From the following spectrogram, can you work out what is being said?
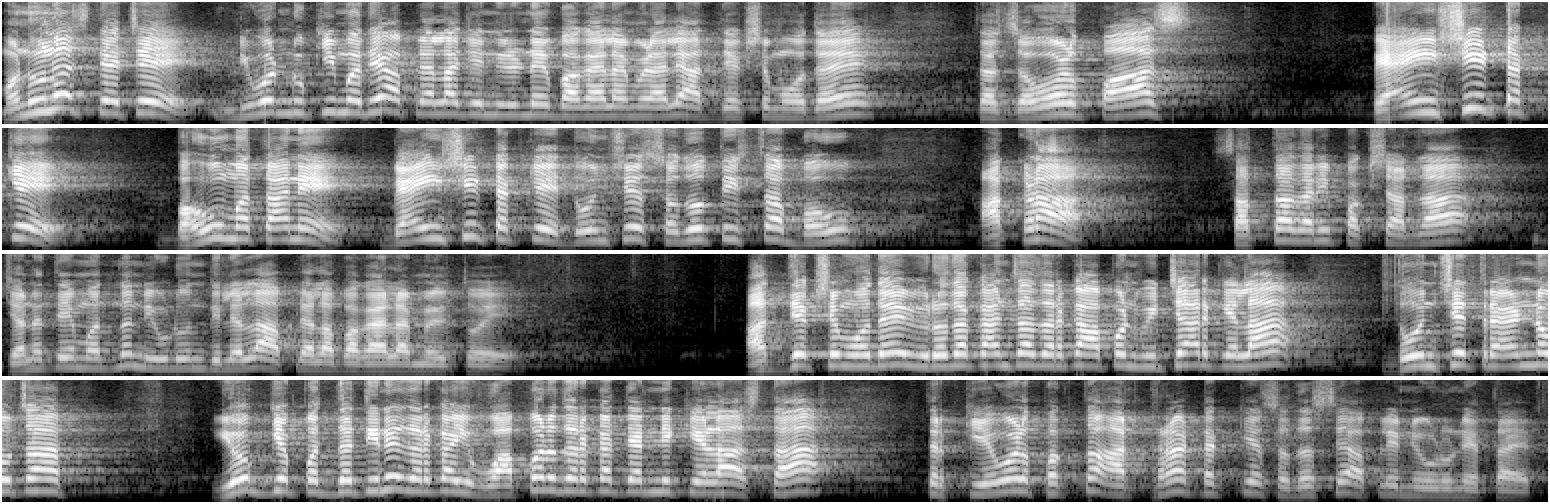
म्हणूनच त्याचे निवडणुकीमध्ये आपल्याला जे निर्णय बघायला मिळाले अध्यक्ष महोदय तर जवळपास ब्याऐंशी टक्के बहुमताने ब्याऐंशी टक्के दोनशे सदोतीसचा बहु आकडा सत्ताधारी पक्षाला जनतेमधनं निवडून दिलेला आपल्याला बघायला मिळतोय. अध्यक्ष महोदय विरोधकांचा जर का आपण विचार केला दोनशे त्र्याण्णवचा योग्य पद्धतीने जर का वापर जर का त्यांनी केला असता तर केवळ फक्त अठरा टक्के सदस्य आपले निवडून येत आहेत.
